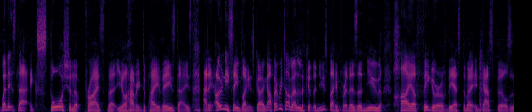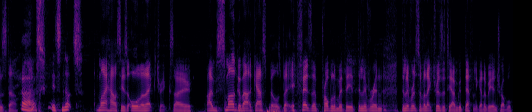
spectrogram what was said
when it's that extortionate price that you're having to pay these days, and it only seems like it's going up every time I look at the newspaper. There's a new higher figure of the estimated gas bills and stuff. Ah, it's, it's nuts. My house is all electric, so I'm smug about gas bills. But if there's a problem with the delivering deliverance of electricity, I'm definitely going to be in trouble.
